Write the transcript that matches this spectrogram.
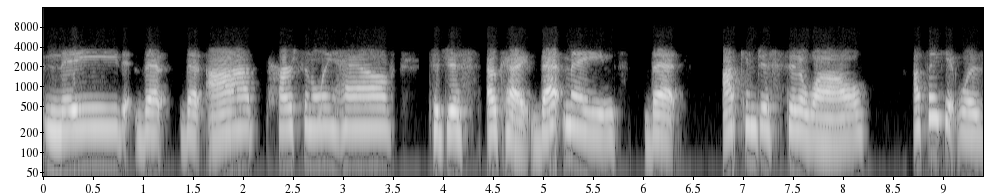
need that that I personally have to just, okay, that means that I can just sit a while. I think it was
